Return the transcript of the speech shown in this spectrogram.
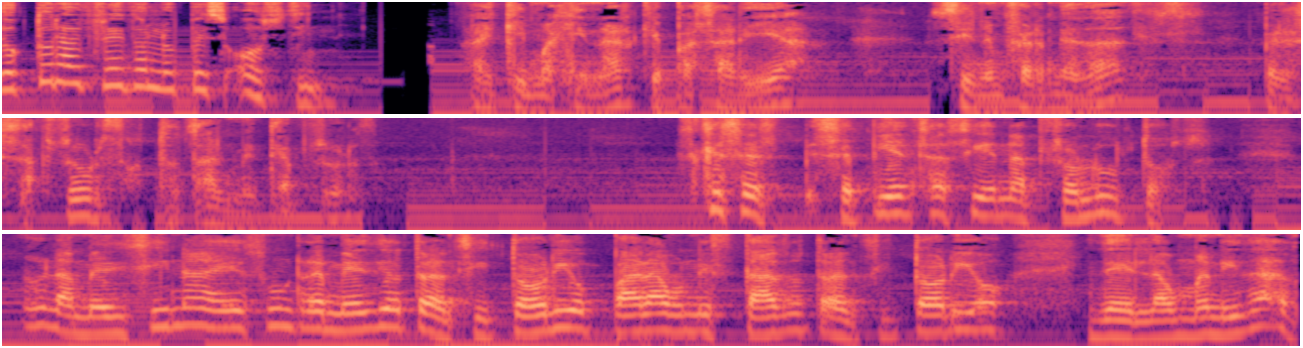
Doctor Alfredo López Austin. Hay que imaginar qué pasaría sin enfermedades, pero es absurdo, totalmente absurdo. Es que se, se piensa así en absolutos la medicina es un remedio transitorio para un estado transitorio de la humanidad.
